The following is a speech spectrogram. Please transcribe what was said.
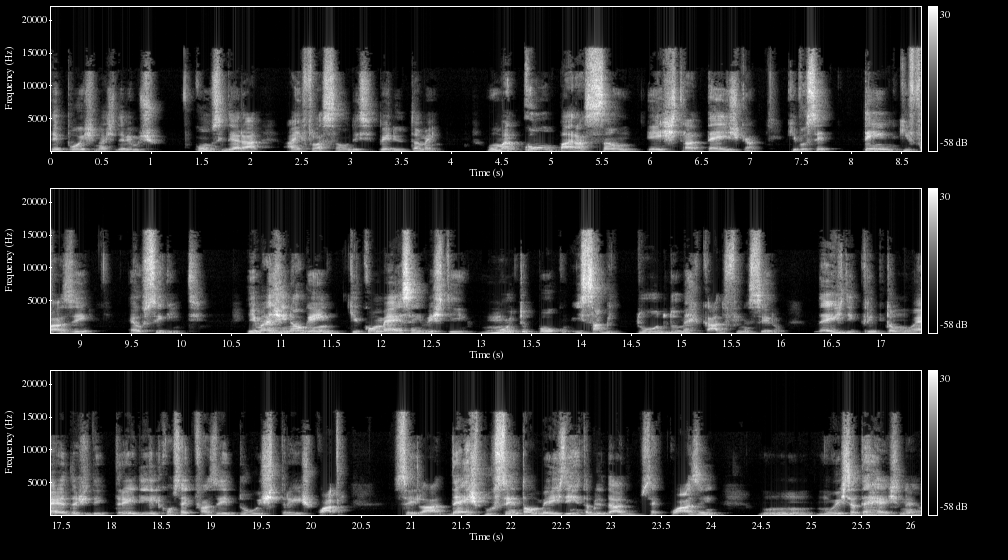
depois nós devemos considerar a inflação desse período também. Uma comparação estratégica que você tem que fazer é o seguinte: imagine alguém que começa a investir muito pouco e sabe tudo do mercado financeiro, desde criptomoedas, day trade, e ele consegue fazer 2, 3, 4, sei lá, 10% ao mês de rentabilidade. Isso é quase um, um extraterrestre, né?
